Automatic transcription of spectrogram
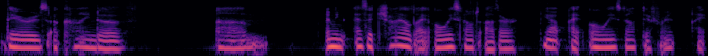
there's a kind of, um, I mean, as a child, I always felt other. Yep. I always felt different. I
